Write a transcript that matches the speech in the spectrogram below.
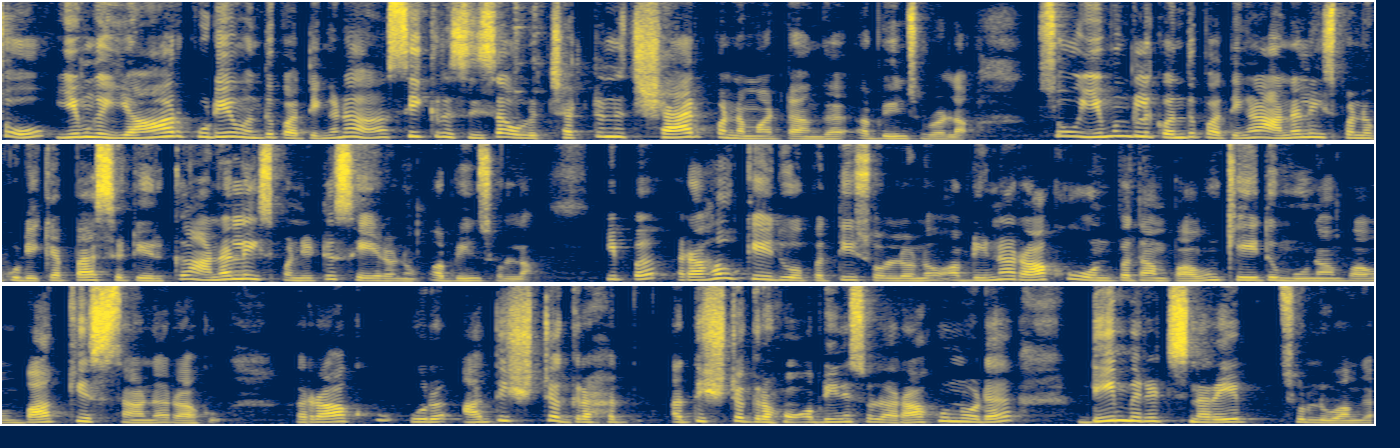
ஸோ இவங்க யார் கூடயும் வந்து பார்த்திங்கன்னா சீக்ரஸிஸாக அவ்வளோ சட்டுன்னு ஷேர் பண்ண மாட்டாங்க அப்படின்னு சொல்லலாம். ஸோ இவங்களுக்கு வந்து பார்த்திங்கன்னா அனலைஸ் பண்ணக்கூடிய கெப்பாசிட்டி இருக்குது அனலைஸ் பண்ணிவிட்டு சேரணும் அப்படின்னு சொல்லலாம். இப்போ ராகு கேதுவை பற்றி சொல்லணும் அப்படின்னா ராகு ஒன்பதாம் பாவம் கேது மூணாம் பாவம் பாக்கியஸ்தான ராகு. ராகு ஒரு அதிர்ஷ்ட கிரக அதிர்ஷ்ட கிரகம் அப்படின்னு சொல்ல ராகுனோட டிமெரிட்ஸ் நிறைய சொல்லுவாங்க.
